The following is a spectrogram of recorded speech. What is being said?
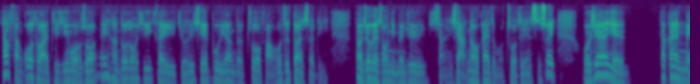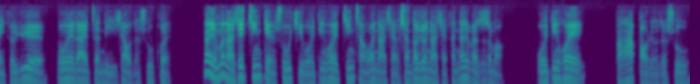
他反过头来提醒我说，哎，很多东西可以有一些不一样的做法或者断舍离，那我就可以从里面去想一下，那我该怎么做这件事？所以我现在也大概每个月都会来整理一下我的书柜。那有没有哪些经典书籍，我一定会经常会拿起来，想到就会拿起来看？那就表示什么？我一定会把它保留的书，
